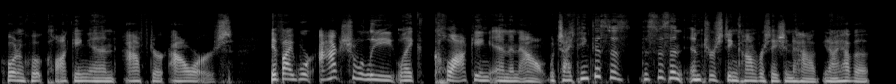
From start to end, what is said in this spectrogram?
quote unquote, clocking in after hours. If I were actually like clocking in and out, which I think this is this is an interesting conversation to have. You know, I have a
